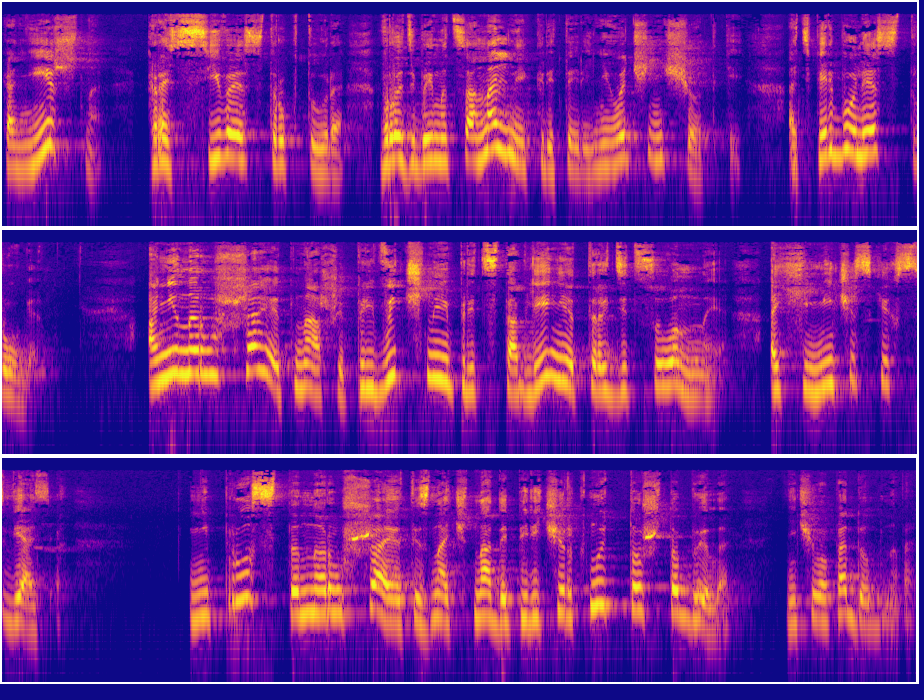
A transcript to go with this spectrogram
конечно, красивая структура. Вроде бы эмоциональный критерий не очень четкий, а теперь более строго. Они нарушают наши привычные представления традиционные о химических связях. Не просто нарушают, и значит, надо перечеркнуть то, что было. Ничего подобного.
